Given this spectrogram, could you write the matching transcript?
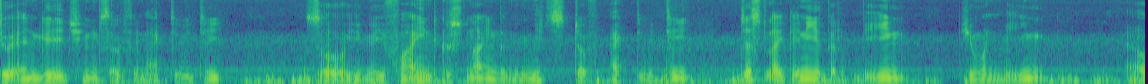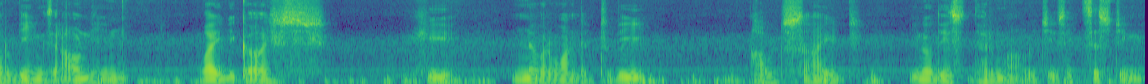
to engage himself in activity. So we find Krishna in the midst of activity, just like any other being, human being, or beings around him. Why? Because he never wanted to be outside, you know, this dharma which is existing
